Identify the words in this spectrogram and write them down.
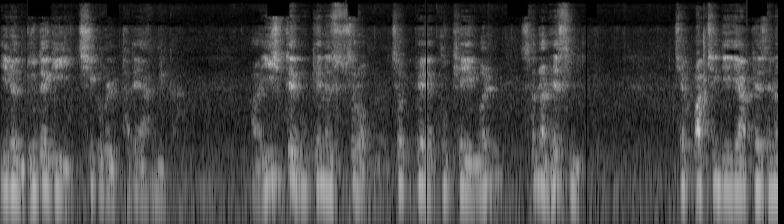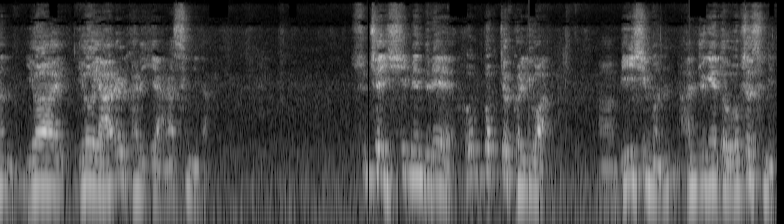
이런 누더기 취급을 받아야 합니까? 아, 20대 국회는 스스로 적폐 국회임을 선언했습니다. 제밥 챙기기 앞에서는 여야, 여야를 가리지 않았습니다. 순천 시민들의 헌법적 권리와 아, 미심은 안중에도 없었습니다.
